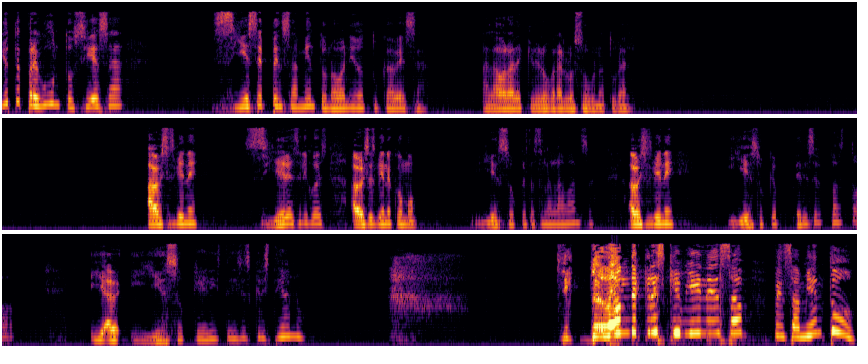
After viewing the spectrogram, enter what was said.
Yo te pregunto si, esa, si ese pensamiento no ha venido a tu cabeza a la hora de querer obrar lo sobrenatural. A veces viene, si eres el hijo de Dios, a veces viene como, ¿y eso que estás en la alabanza? A veces viene, ¿y eso que eres el pastor? ¿Y, ¿y eso que eres, te dices cristiano? ¿De dónde crees que viene ese pensamiento?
